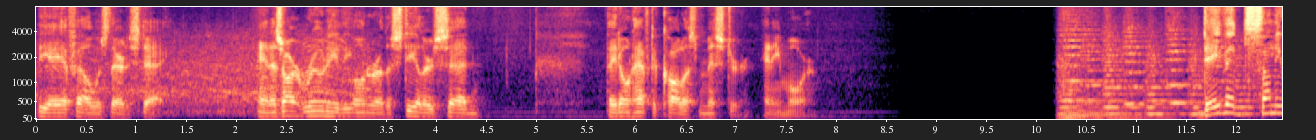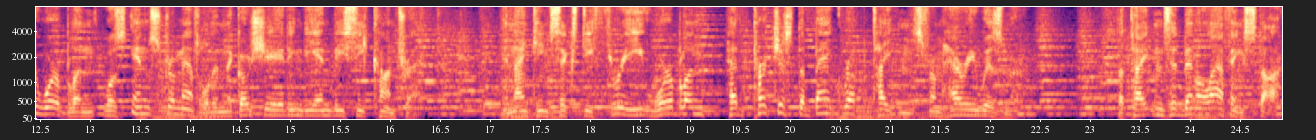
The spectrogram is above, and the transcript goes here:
the AFL was there to stay. And as Art Rooney, the owner of the Steelers, said, they don't have to call us Mister anymore. David Sonny Werblin was instrumental in negotiating the NBC contract. In 1963, Werblin had purchased the bankrupt Titans from Harry Wismer. The Titans had been a laughingstock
